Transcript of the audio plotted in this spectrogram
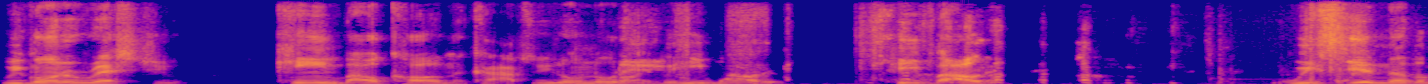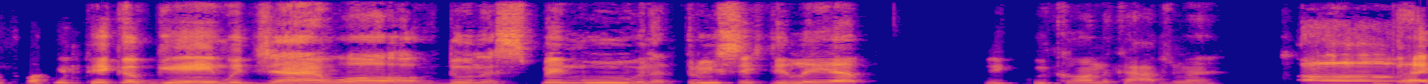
We're going to arrest you. Keem Bow calling the cops. You don't know that, but he bought it. He bought it. we see another fucking pickup game with John Wall doing a spin move and a 360 layup, we, we calling the cops, man. Uh, like,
